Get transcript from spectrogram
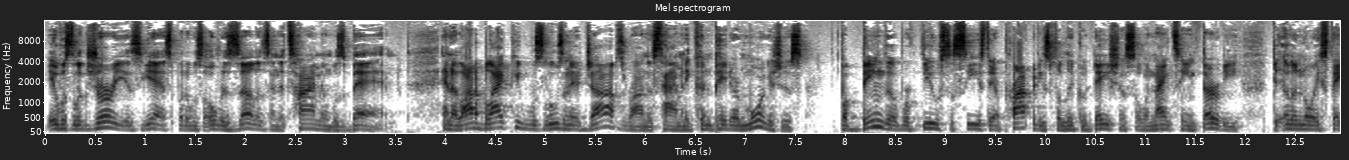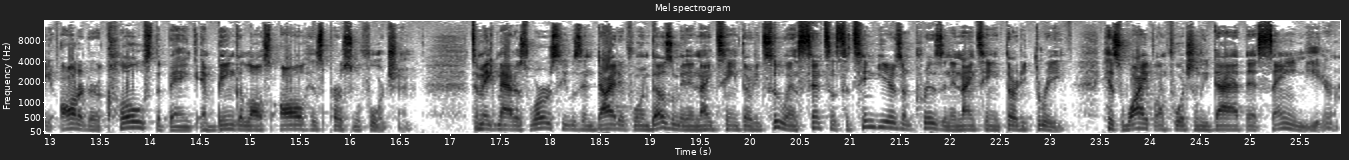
It was luxurious, yes, but it was overzealous and the timing was bad. And a lot of black people was losing their jobs around this time and they couldn't pay their mortgages. But Binga refused to seize their properties for liquidation, so in 1930, the Illinois state auditor closed the bank and Binga lost all his personal fortune. To make matters worse, he was indicted for embezzlement in 1932 and sentenced to 10 years in prison in 1933. His wife unfortunately died that same year.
